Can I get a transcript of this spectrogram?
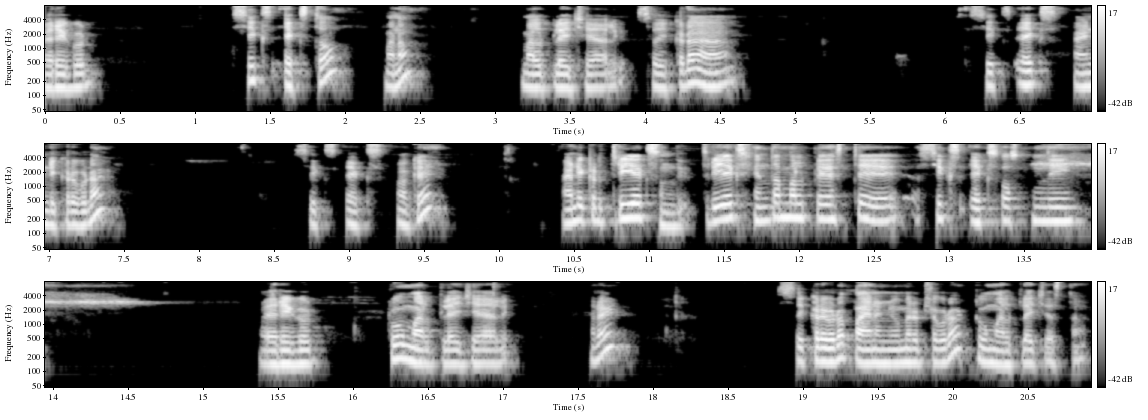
వెరీ గుడ్ సిక్స్ ఎక్స్తో మనం మల్టిప్లై చేయాలి. సో ఇక్కడ సిక్స్ ఎక్స్ అండ్ ఇక్కడ కూడా సిక్స్ ఎక్స్ ఓకే అండ్ ఇక్కడ త్రీ ఎక్స్ ఉంది. త్రీ ఎక్స్ ఎంత మల్టిప్లై చేస్తే సిక్స్ ఎక్స్ వస్తుంది? Very good. టూ మల్టిప్లై చేయాలి. రైట్? సో ఇక్కడ కూడా పైన న్యూమరేట్లో కూడా టూ మల్టిప్లై చేస్తాం.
